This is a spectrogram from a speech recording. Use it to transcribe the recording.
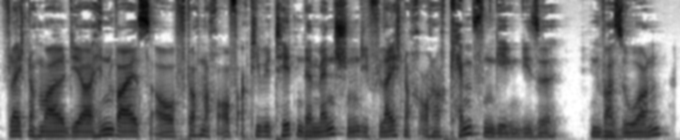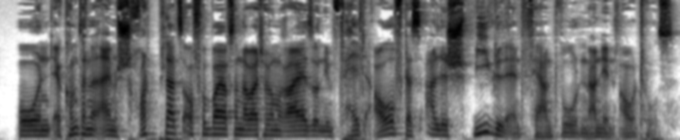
vielleicht nochmal der Hinweis auf doch noch auf Aktivitäten der Menschen, die vielleicht noch auch noch kämpfen gegen diese Invasoren. Und er kommt dann an einem Schrottplatz auch vorbei auf seiner weiteren Reise und ihm fällt auf, dass alle Spiegel entfernt wurden an den Autos.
